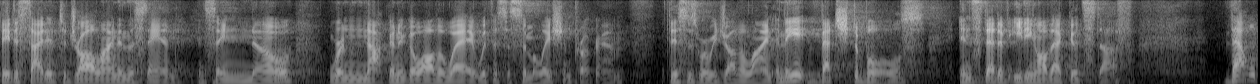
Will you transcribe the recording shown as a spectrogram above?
they decided to draw a line in the sand and say, no, we're not going to go all the way with this assimilation program. This is where we draw the line. And they ate vegetables instead of eating all that good stuff. That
